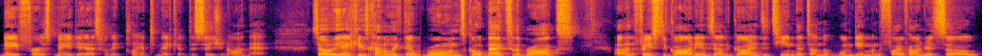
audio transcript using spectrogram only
May 1st, May Day. That's when they plan to make a decision on that. So the Yankees kind of lick their wounds, go back to the Bronx. Uh, to face the Guardians. Now the Guardians, a team that's under one game under 500, so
